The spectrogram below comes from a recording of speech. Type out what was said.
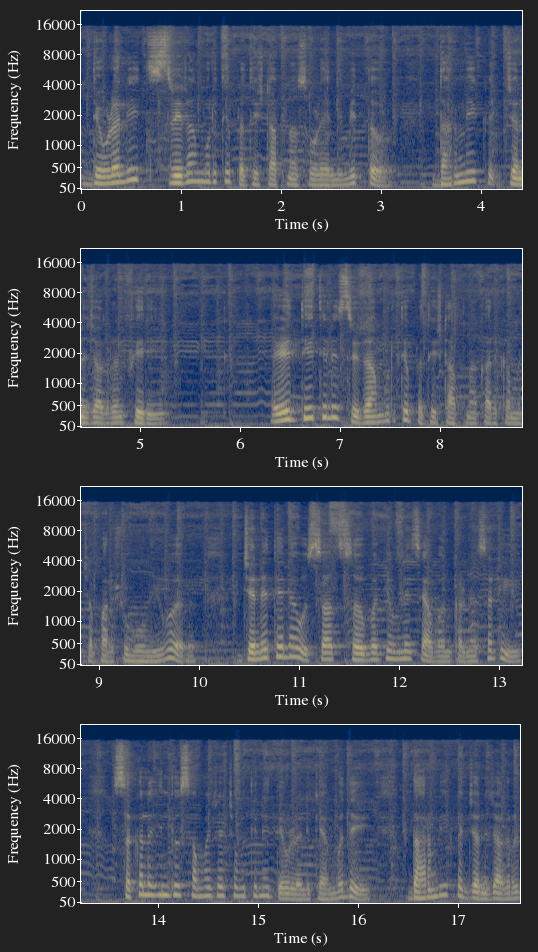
देवळालीत श्रीराममूर्ती प्रतिष्ठापना सोहळ्यानिमित्त धार्मिक जनजागरण फेरी. अयोध्येतील श्रीराममूर्ती प्रतिष्ठापना कार्यक्रमाच्या पार्श्वभूमीवर जनतेला उत्साहात सहभागी होण्याचे आवाहन करण्यासाठी सकल हिंदू समाजाच्या वतीने देवळाली कॅम्पमध्ये धार्मिक जनजागरण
